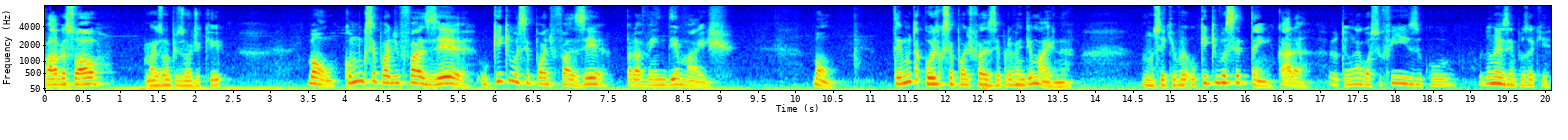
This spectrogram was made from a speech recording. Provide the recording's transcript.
Fala pessoal, mais um episódio aqui. Bom, como que você pode fazer? O que que você pode fazer para vender mais? Bom, tem muita coisa que você pode fazer para vender mais, né? Não sei que o que que você tem, cara. Eu tenho um negócio físico, dando exemplos aqui.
